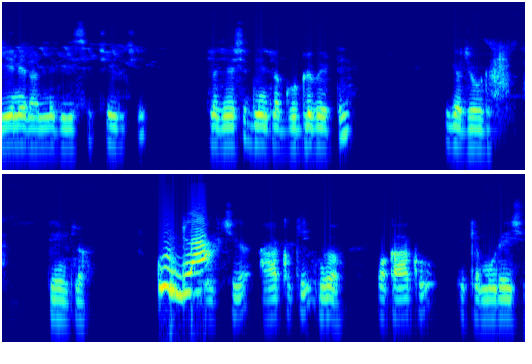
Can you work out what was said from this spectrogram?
ఈనెలు అన్ని తీసి చీల్చి ఇట్లా చేసి దీంట్లో గుడ్లు పెట్టి ఇక చూడు దీంట్లో ఆకుకి ఇంకో ఒక ఆకు ఇట్లా మూడేసి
